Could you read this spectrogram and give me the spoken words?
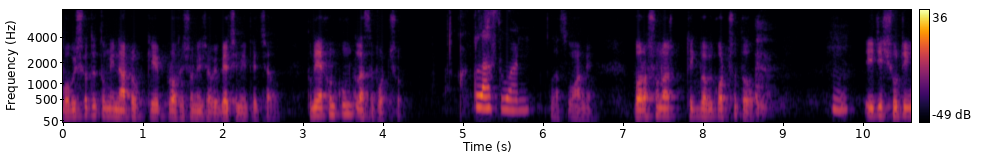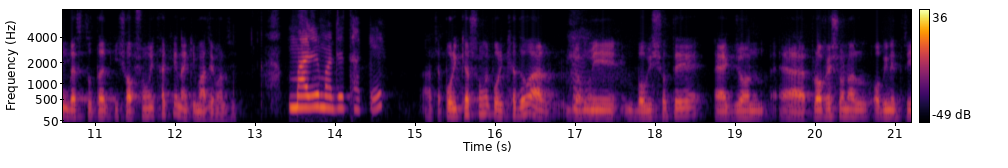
ভবিষ্যতে তুমি নাটককে প্রফেশন হিসাবে বেছে নিতে চাও। তুমি এখন কোন ক্লাসে পড়ছো? ক্লাস ওয়ান ক্লাস ওয়ানে পড়াশোনা ঠিকভাবে করছ তো? এই যে শুটিং ব্যস্ততা কি সবসময় থাকে নাকি মাঝে মাঝে? মাঝে মাঝে থাকে। আচ্ছা পরীক্ষার সময় পরীক্ষা দাও আর তুমি ভবিষ্যতে একজন প্রফেশনাল অভিনেত্রী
